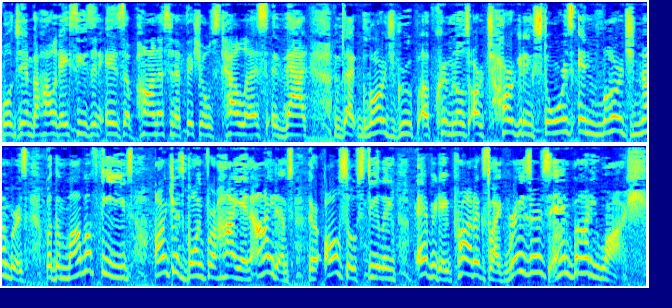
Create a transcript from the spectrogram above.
Well, Jim, the holiday season is upon us, and officials tell us that that large group of criminals are targeting stores in large numbers. But the mob of thieves aren't just going for high-end items; they're also stealing everyday products like razors and body wash.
